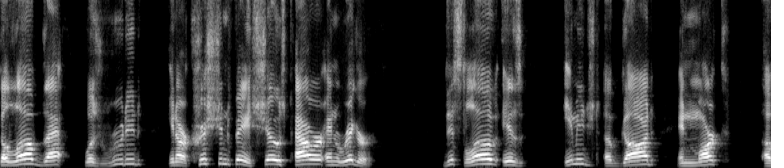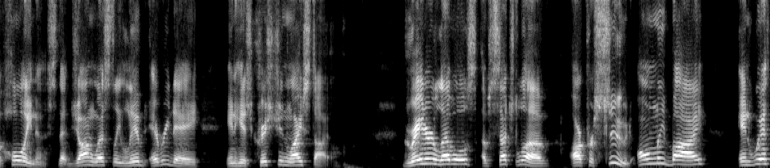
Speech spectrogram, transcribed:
The love that was rooted in our Christian faith shows power and rigor. This love is imaged of God and mark of holiness that John Wesley lived every day in his Christian lifestyle. Greater levels of such love are pursued only by and with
